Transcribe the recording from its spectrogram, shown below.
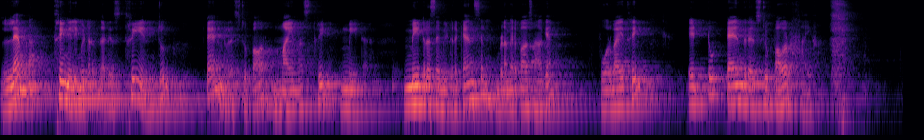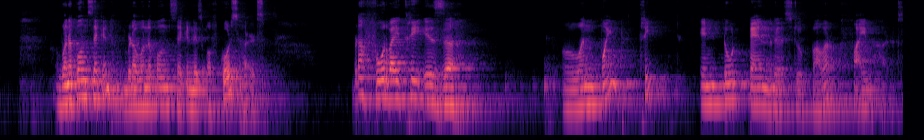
lambda 3 millimeter that is 3 into ten raise to power minus three meter meter से मीटर कैंसिल, बड़ा मेरे पास आ गया, four by three, eight to ten raise to power five. One upon second, बड़ा one upon second is of course hertz. बड़ा four by three is one point three into ten raise to power five hertz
